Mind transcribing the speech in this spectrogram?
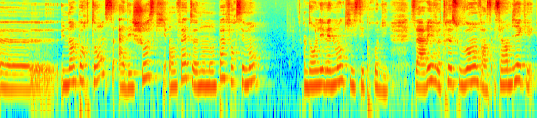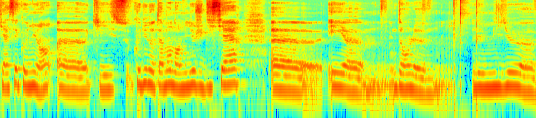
euh, une importance à des choses qui en fait n'en ont pas forcément dans l'événement qui s'est produit. Ça arrive très souvent, enfin c'est un biais qui est, assez connu, hein, euh, qui est connu notamment dans le milieu judiciaire euh, et euh, dans le, le milieu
